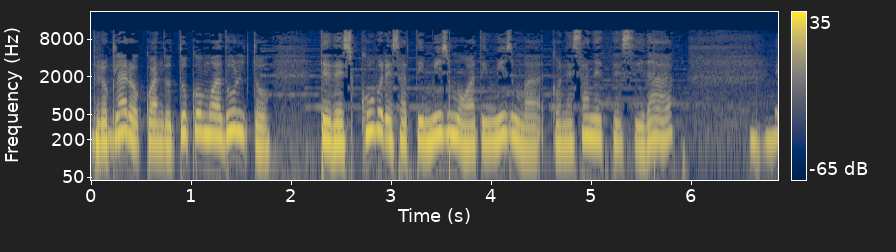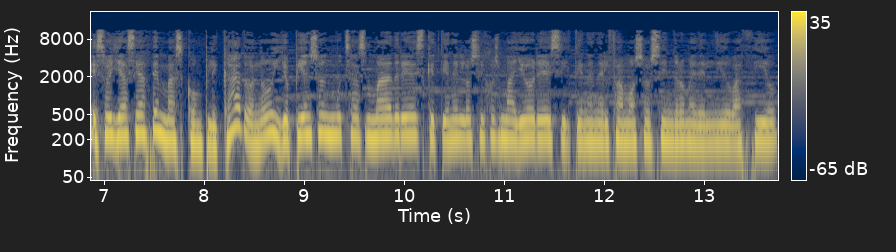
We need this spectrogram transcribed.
Pero claro, cuando tú como adulto te descubres a ti mismo o a ti misma con esa necesidad, eso ya se hace más complicado, ¿no? Y yo pienso en muchas madres que tienen los hijos mayores y tienen el famoso síndrome del nido vacío,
